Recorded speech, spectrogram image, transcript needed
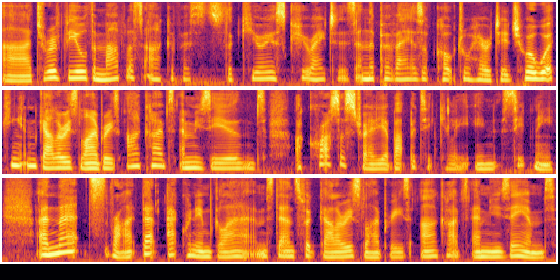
uh, to reveal the marvellous archivists, the curious curators, and the purveyors of cultural heritage who are working in galleries, libraries, archives, and museums across Australia, but particularly in Sydney. And that's right, that acronym GLAM stands for Galleries, Libraries, Archives, and Museums.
